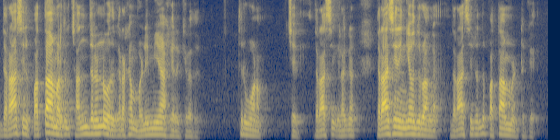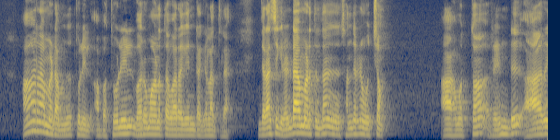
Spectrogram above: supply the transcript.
இந்த ராசியில் பத்தாம் இடத்தில் சந்திரன் ஒரு கிரகம் வலிமையாக இருக்கிறது. திருவோணம். சரி இந்த ராசி கிரகம் இந்த ராசியில் இங்கே வந்துடுவாங்க இந்த ராசியிலேருந்து பத்தாம் இடத்துக்கு. ஆறாம் இடம் வந்து தொழில். அப்போ தொழில் வருமானத்தை வரகின்ற கிளத்தில் இந்த ராசிக்கு ரெண்டாம் இடத்துல தான் சந்திரன் உச்சம். ஆக மொத்தம் ரெண்டு ஆறு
